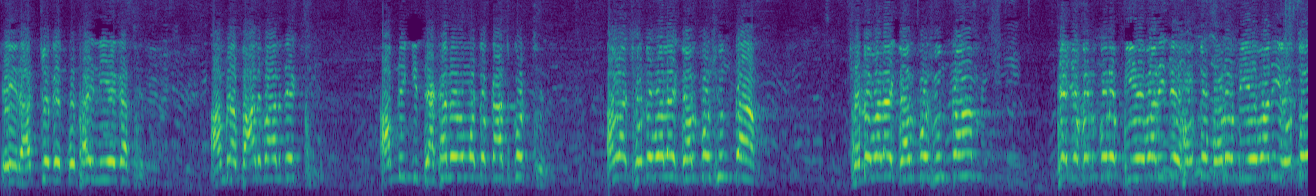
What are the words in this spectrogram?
এই রাজ্যকে কোথায় নিয়ে গেছেন? আমরা বারবার দেখছি। আপনি কি দেখানোর মতো কাজ করছেন? আমরা ছোটবেলায় গল্প শুনতাম। ছোটবেলায় গল্প শুনতাম যে যখন কোনো বিয়ে বাড়িতে হতো, বড় বিয়ে বাড়ি হতো,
